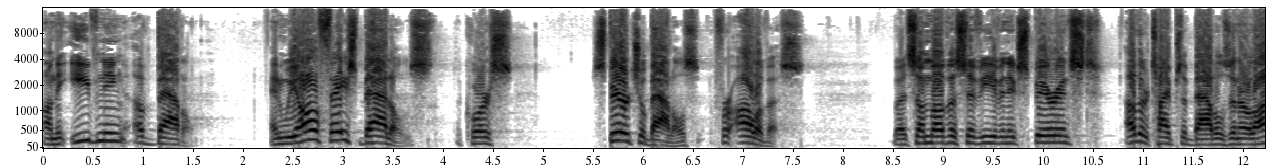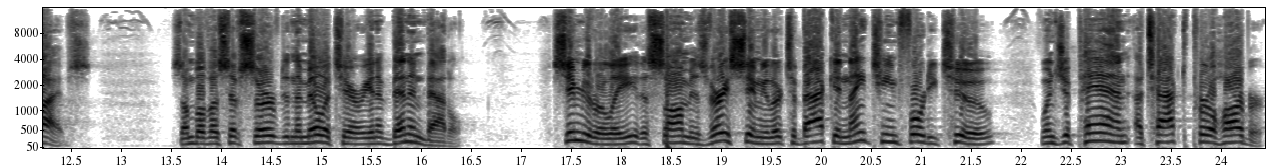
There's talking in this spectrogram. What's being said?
On the evening of battle. And we all face battles, of course, spiritual battles for all of us. But some of us have even experienced other types of battles in our lives. Some of us have served in the military and have been in battle. Similarly, the psalm is very similar to back in 1942 when Japan attacked Pearl Harbor.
